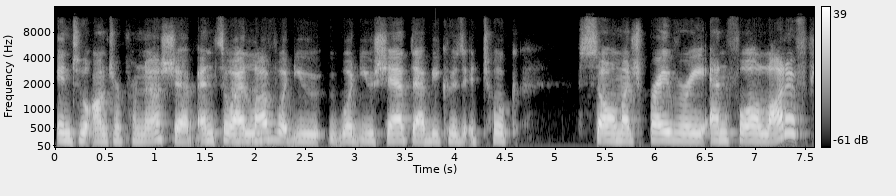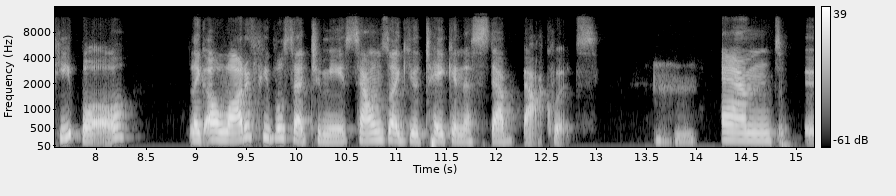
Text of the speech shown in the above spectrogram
into entrepreneurship and so mm-hmm. i love what you what you shared there because it took so much bravery and for a lot of people like a lot of people said to me sounds like you're taking a step backwards mm-hmm. and uh,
